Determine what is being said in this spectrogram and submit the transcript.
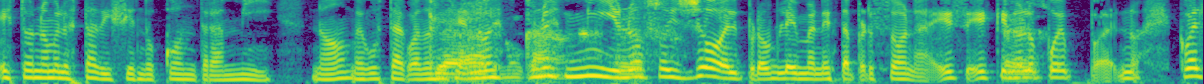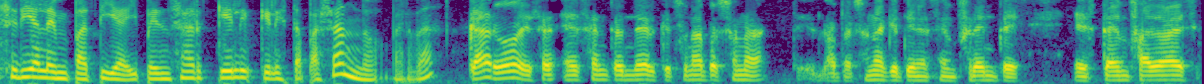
Esto no me lo está diciendo contra mí, ¿no? Me gusta cuando se dice, no es, no es mío, no soy yo el problema en esta persona, es, es que no lo puede... ¿Cuál sería la empatía y pensar qué le, qué le está pasando, verdad? Claro, es, es, entender que si una persona, la persona que tienes enfrente está enfadada, es,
